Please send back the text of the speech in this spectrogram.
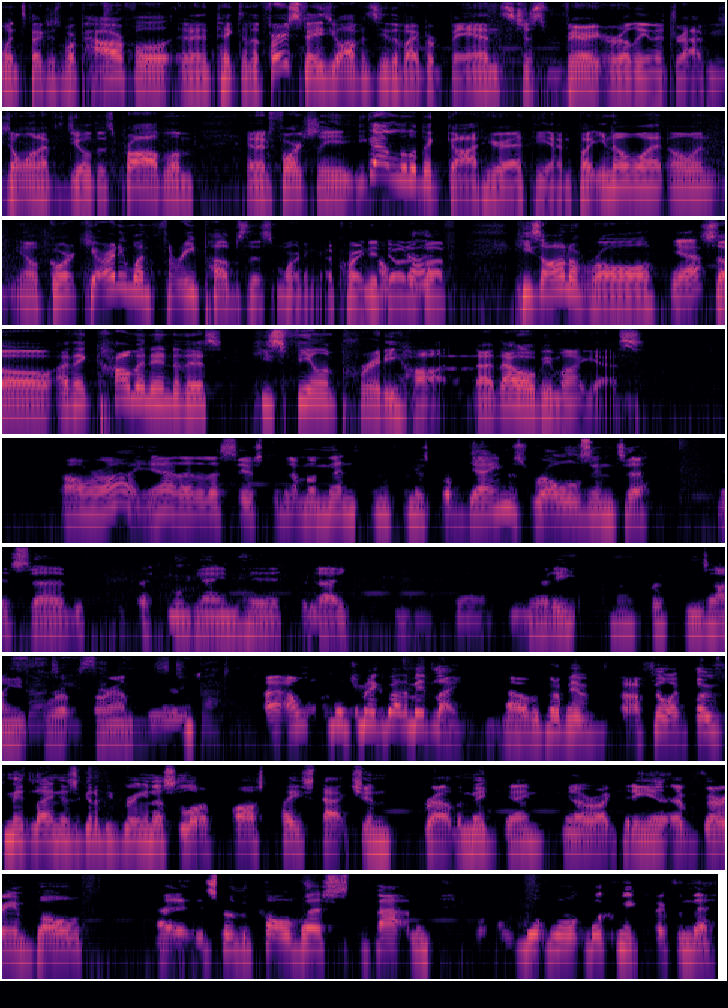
when Spectre's more powerful and picked in the first phase, you often see the Viper bans just very early in the draft. You don't want to have to deal with this problem. And unfortunately, you got a little bit got here at the end. But you know what, Owen? You know, Gork, he already won three pubs this morning, according to Okay. Dotabuff. He's on a roll. Yeah. So I think coming into this, he's feeling pretty hot. That, that will be my guess. All right, yeah. let- Let's see if that momentum from his pub games rolls into this, uh, this professional game here today. And, uh, you ready? My questions are around the room. Uh, what do you make about the mid lane? Uh, we've got a bit. Of, I feel like both mid laners are going to be bringing us a lot of fast-paced action throughout the mid game. You know, right, getting uh, very involved. Uh, it's sort of the Cole versus the Bat. I mean, what, what, what can we expect from this?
